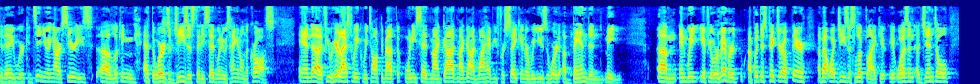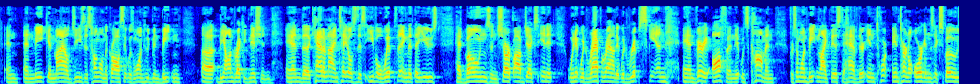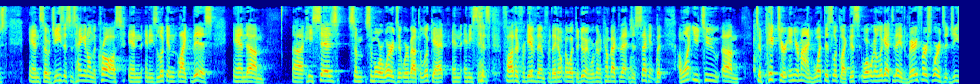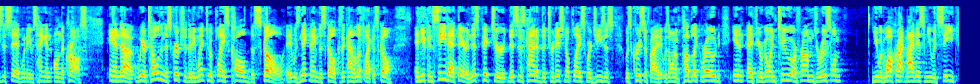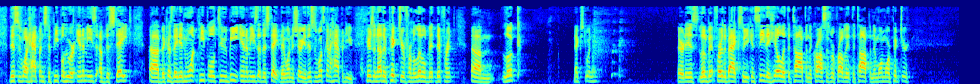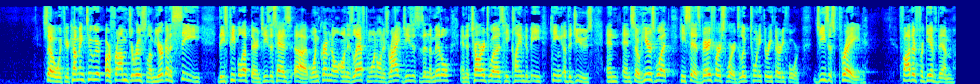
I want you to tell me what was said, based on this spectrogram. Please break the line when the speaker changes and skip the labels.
Today we're continuing our series uh, looking at the words of Jesus that he said when he was hanging on the cross. And uh, if you were here last week, we talked about the, when he said, My God, my God, why have you forsaken, or we use the word abandoned me. Um, and we, if you'll remember, I put this picture up there about what Jesus looked like. It, it wasn't a gentle and, and meek and mild Jesus hung on the cross. It was one who'd been beaten uh, beyond recognition. And the cat of nine tails, this evil whip thing that they used, had bones and sharp objects in it. When it would wrap around, it would rip skin. And very often it was common for someone beaten like this to have their inter- internal organs exposed. And so Jesus is hanging on the cross and, and he's looking like this. And, um, uh, he says some, some more words that we're about to look at, and, and he says, Father, forgive them, for they don't know what they're doing. We're going to come back to that in just a second, but I want you to, um, to picture in your mind what this looked like. This, what we're going to look at today, is the very first words that Jesus said when he was hanging on the cross. And uh, we are told in the scripture that he went to a place called the skull. It was nicknamed the skull because it kind of looked like a skull. And you can see that there in this picture. This is kind of the traditional place where Jesus was crucified. It was on a public road. In, if you were going to or from Jerusalem, you would walk right by this and you would see this is what happens to people who are enemies of the state uh, because they didn't want people to be enemies of the state. They wanted to show you this is what's going to happen to you. Here's another picture from a little bit different um, look. Next one. There it is, a little bit further back so you can see the hill at the top and the crosses were probably at the top. And then one more picture. So if you're coming to or from Jerusalem, you're going to see these people up there. And Jesus has uh, one criminal on his left, one on his right. Jesus is in the middle. And the charge was he claimed to be king of the Jews. And, and so here's what he says. Very first words, Luke 23, 34. Jesus prayed, Father, forgive them.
